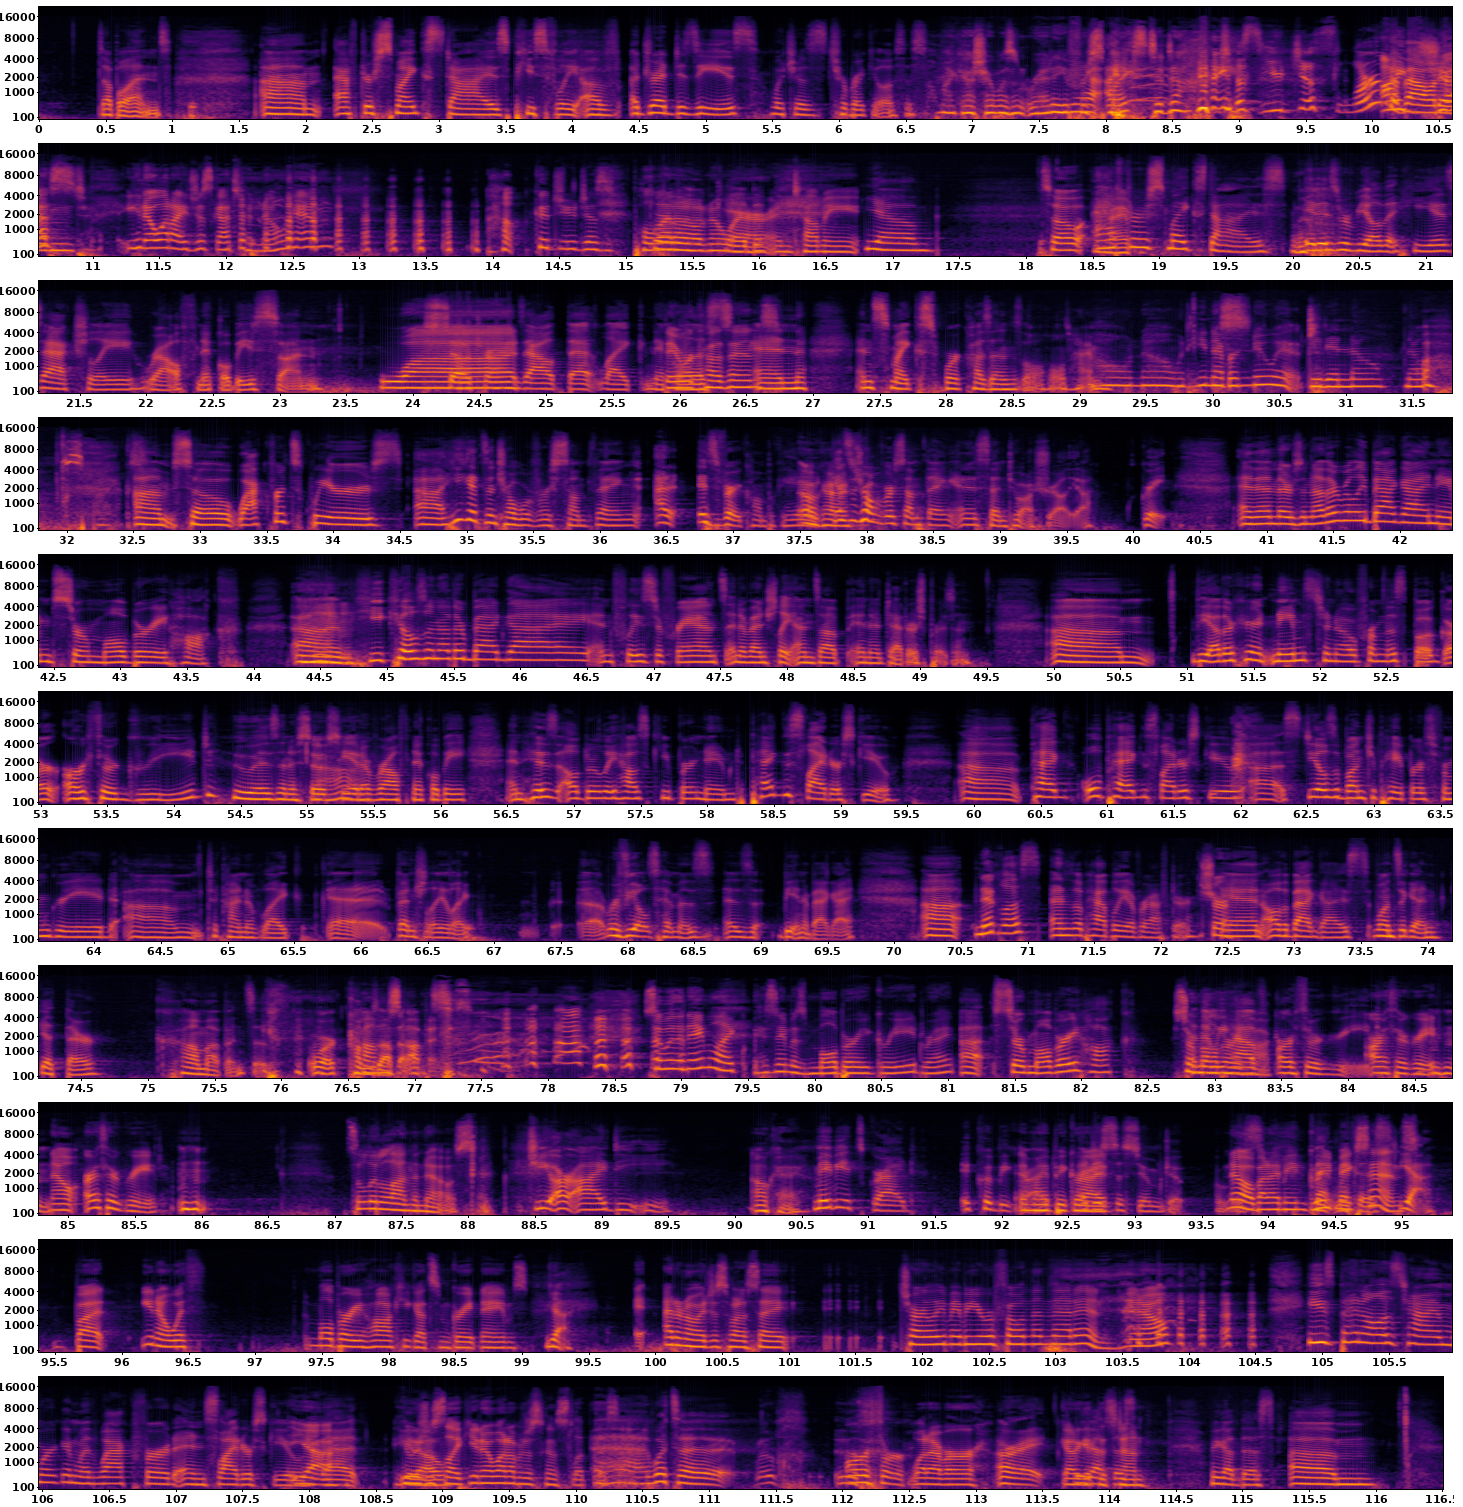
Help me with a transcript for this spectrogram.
Double ends. Um, after Smikes dies peacefully of a dread disease, which is tuberculosis. oh my gosh, I wasn't ready for Yeah. Spikes to die. you just you just learned I about just, him. You know what? I just got to know him. How could you just pull Poor that out of nowhere kid. and tell me? Yeah. So after Smikes dies, it is revealed that he is actually Ralph Nickleby's son. What? so turns out that like Nicholas They were cousins? and and Smikes were cousins the whole time. oh no, and he never knew it. He didn't know. No. Oh, Spikes. Um, so Wackford Squeers, uh, he gets in trouble for something. It's very complicated. Okay. Gets in trouble for something and is sent to Australia. Great. And then there's another really bad guy named Sir Mulberry Hawk. Um, He kills another bad guy and flees to France and eventually ends up in a debtor's prison. Um, the other names to know from this book are Arthur Greed, who is an associate Ah. of Ralph Nickleby, and his elderly housekeeper named Peg Sliderskew. Uh, Peg, old Peg Sliderskew, uh, steals a bunch of papers from Greed um, to kind of like uh, eventually like uh, reveals him as as being a bad guy. Uh, Nicholas ends up happily ever after. Sure. and all the bad guys once again get their come up and says or comes, Comes up. so with a name like his name is Mulberry Greed, right? Uh, Sir Mulberry Hawk. Sir and then we Mulberry have Hawk. Arthur Greed. Arthur Greed. Mm-hmm. Now Arthur Greed. It's a little on the nose. G R I D E. Okay. Maybe it's Gride. It could be. Gride. It might be Greed. I just assumed it. No, but I mean, Greed makes his- sense. Yeah, But you know, with Mulberry Hawk, you got some great names. yeah. I don't know. I just want to say, Charlie, maybe you were phoning that in. You know? He's spent all his time working with Wackford and Sliderskew. yeah. that, he was know, just like, you know what? I'm just going to slip this "Ah, in. what's a ugh, Arthur? Whatever. All right, Gotta get got this done. We got this. Um,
